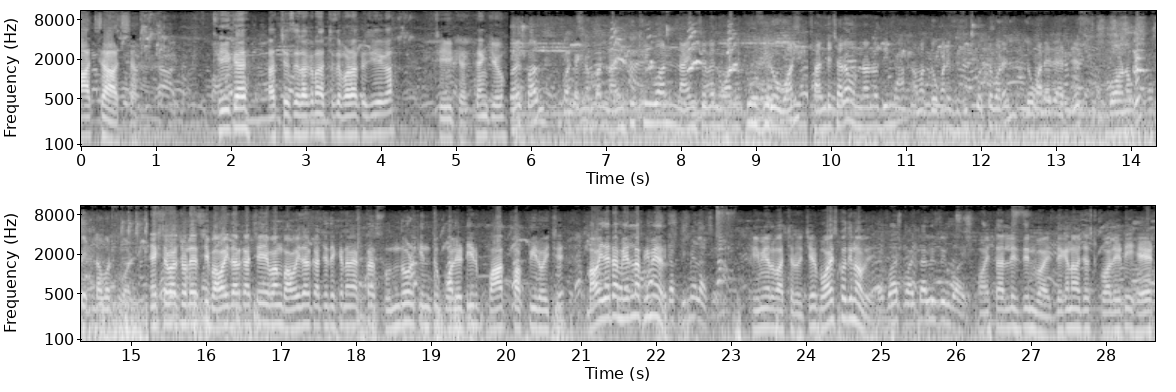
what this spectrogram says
अच्छा अच्छा ठीक है अच्छे से रखना अच्छे से बड़ा कीजिएगा ठीक है thank you Joy Pal contact number nine two three one nine seven one two zero one Sunday ছাড়া অন্যান্য দিন আমার দোকানে ভিজিট করতে পারেন দোকানের address Barnanagar pet lovers world next এবার চলে এসেছি বাবাইদার কাছে এবং বাবাইদার কাছে দেখে নাও একটা সুন্দর কিন্তু কোয়ালিটির পাক পাপ্পি রয়েছে বাবাইদাটা মেল না ফিমেল এটা ফিমেল আছে ফিমেল বাচ্চা রয়েছে এর বয়স কদিন হবে এর বয়স পঁয়তাল্লিশ দিন বয়স পঁয়তাল্লিশ দিন বয়স দেখে নাও জাস্ট কোয়ালিটি হেড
